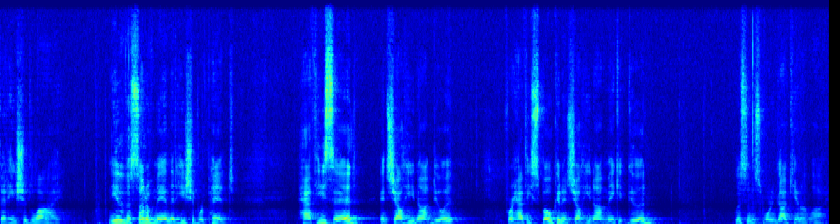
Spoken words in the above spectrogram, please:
that he should lie, neither the Son of Man that he should repent. Hath he said, and shall he not do it? For hath he spoken, and shall he not make it good? Listen this morning, God cannot lie.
